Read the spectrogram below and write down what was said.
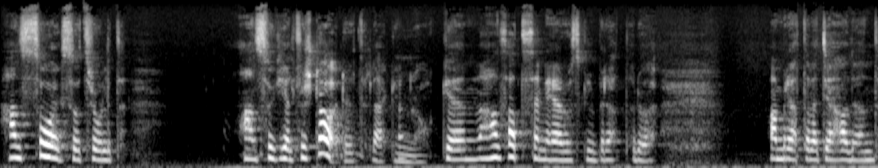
han såg så otroligt han såg helt förstörd ut, läkaren. Och eh, när han satte sig ner och skulle berätta då. Han berättade att jag hade en,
